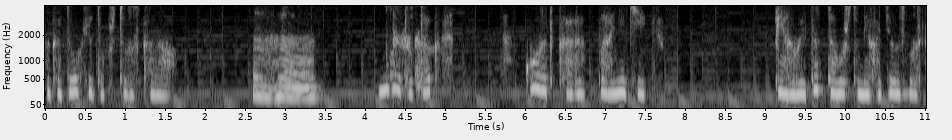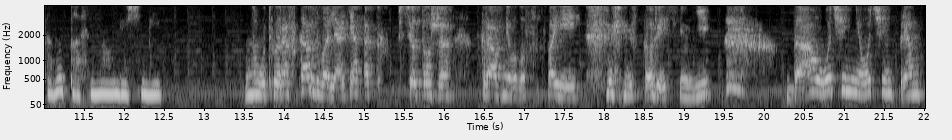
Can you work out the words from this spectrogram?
о которых я только что рассказала. Угу. Ну, это так коротко про некий первый этап того, что мне хотелось бы рассказать про феноменологию семьи. Ну вот вы рассказывали, а я так все тоже сравнивала со своей историей семьи. Да, очень-очень прям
